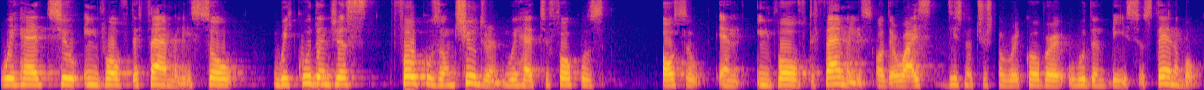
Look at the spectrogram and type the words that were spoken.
we had to involve the family. So we couldn't just focus on children. We had to focus also and involve the families. Otherwise, this nutritional recovery wouldn't be sustainable.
